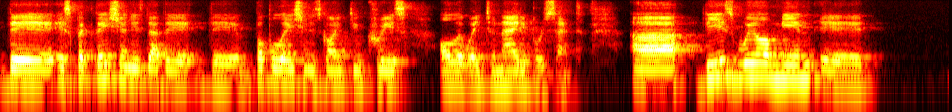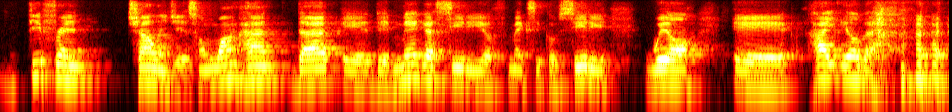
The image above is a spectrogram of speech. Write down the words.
the expectation is that the, the population is going to increase all the way to 90%. Uh, this will mean uh, different challenges. On one hand, that uh, the mega city of Mexico City will uh, hi Ilda, uh,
